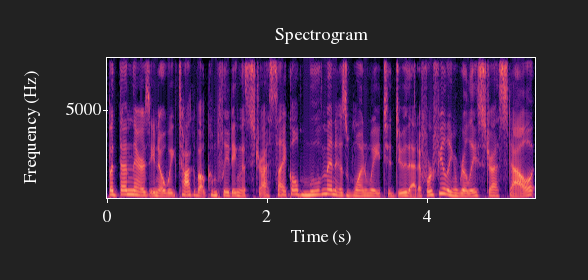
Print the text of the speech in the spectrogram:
But then there's, you know, we talk about completing the stress cycle. Movement is one way to do that. If we're feeling really stressed out,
